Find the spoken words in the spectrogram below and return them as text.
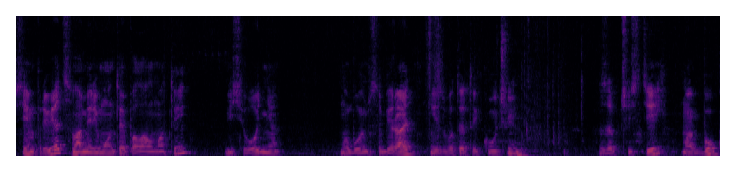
Всем привет, с вами Ремонт Apple Алматы. И сегодня мы будем собирать из вот этой кучи запчастей MacBook.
